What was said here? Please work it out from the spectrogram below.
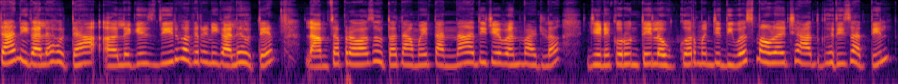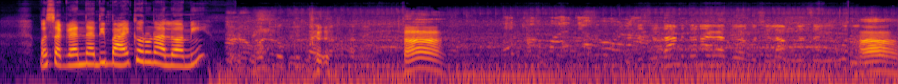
त्या निघाल्या होत्या. लगेच दीर वगैरे निघाले होते. लांबचा प्रवास होता त्यामुळे त्यांना आधी जेवण वाढलं जेणेकरून ते लवकर म्हणजे दिवस मावळायच्या आत घरी जातील. मग सगळ्यांना आधी बाय करून आलो आम्ही. हा. हा.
